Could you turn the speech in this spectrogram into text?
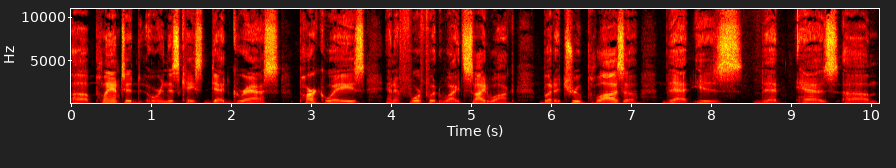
uh, planted, or in this case, dead grass parkways and a four foot wide sidewalk, but a true plaza that is that has um,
